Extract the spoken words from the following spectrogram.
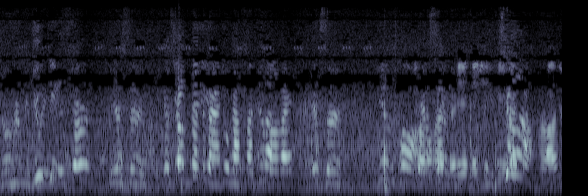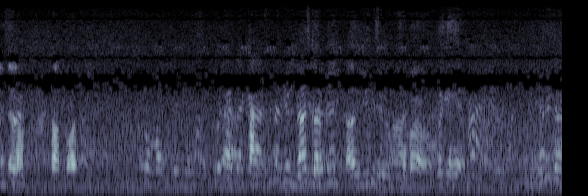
Don't hurt me. You did it, sir. Yes, sir. Get your video doing it. Yes, sir. Get in the car. Yes, sir. Chill out. Yes, sir. Look at that guy. That's gonna be on YouTube tomorrow. Look at him. Yes, sir.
